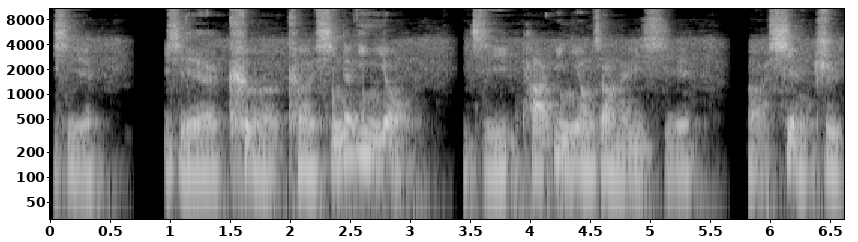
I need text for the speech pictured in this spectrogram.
一些一些可可行的应用，以及它应用上的一些呃限制。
